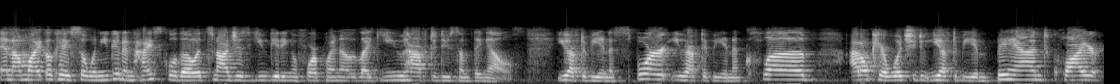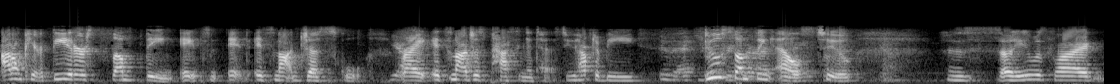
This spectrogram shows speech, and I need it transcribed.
And I'm like, "Okay, so when you get in high school though, it's not just you getting a 4.0, like you have to do something else. You have to be in a sport, you have to be in a club. I don't care what you do. You have to be in band, choir, I don't care, theater, something. It's it, it's not just school, Yeah. right? It's not just passing a test. You have to be In the extracurricular do something else too. Yeah. So he was like,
